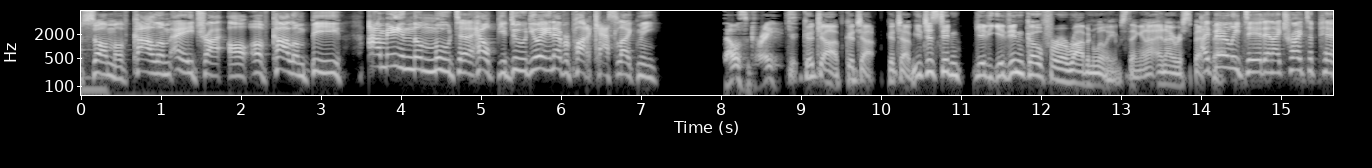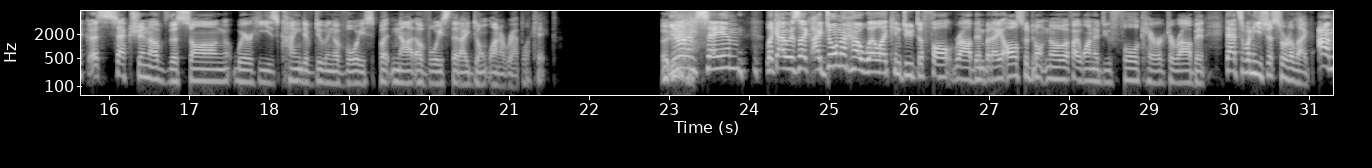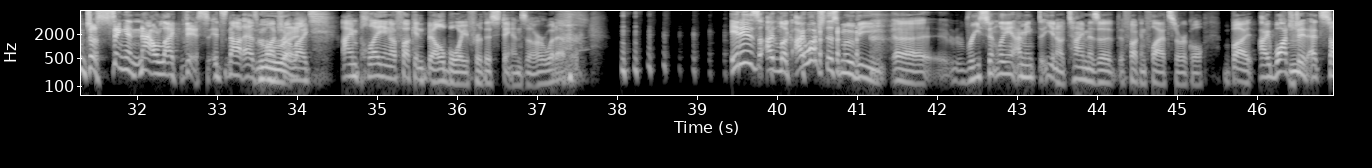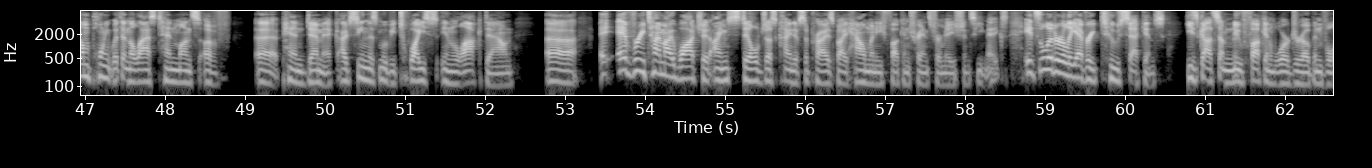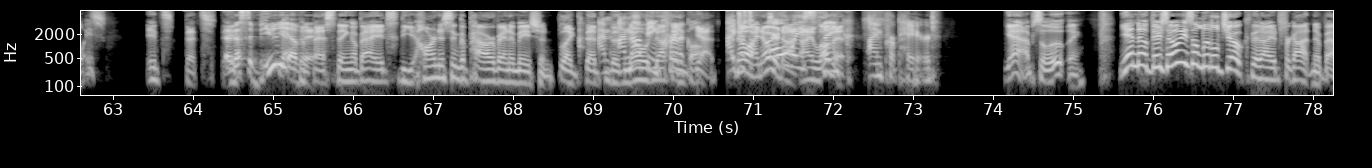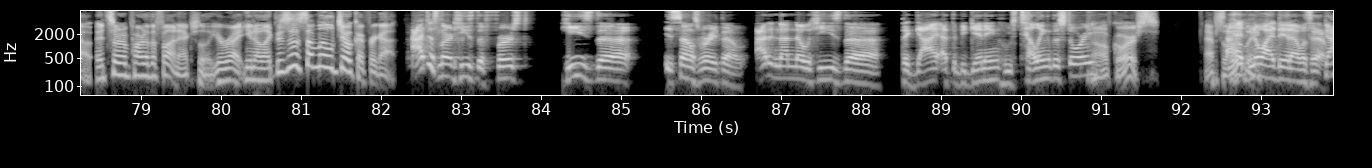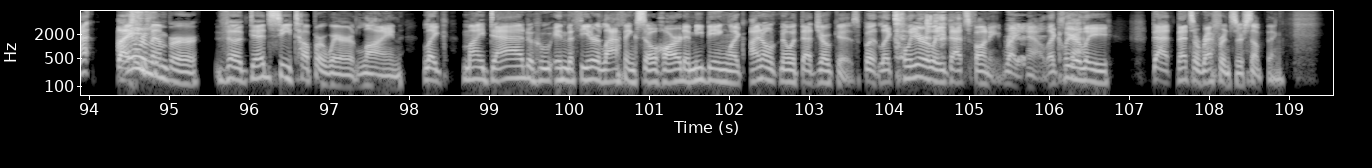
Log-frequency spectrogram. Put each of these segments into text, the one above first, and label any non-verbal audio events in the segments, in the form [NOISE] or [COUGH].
have some of column A, try all of column B. I'm in the mood to help you, dude. You ain't ever pot a cast like me. That was great. Good- Good job. Good job. Good job. You just didn't you, you didn't go for a Robin Williams thing and I and I respect I that. barely did, and I tried to pick a section of the song where he's kind of doing a voice, but not a voice that I don't want to replicate. You know what I'm [LAUGHS] saying? Like I was like, I don't know how well I can do default Robin, but I also don't know if I want to do full character Robin. That's when he's just sort of like, I'm just singing now like this. It's not as much Right. like I'm playing a fucking bellboy for this stanza or whatever. it is. I look. I watched this movie [LAUGHS] uh, recently. I mean, you know, time is a, a fucking flat circle, but I watched Mm. it at some point within the last ten months of uh, pandemic. I've seen this movie twice in lockdown. Uh, every time I watch it, I'm still just kind of surprised by how many fucking transformations he makes. It's literally every two seconds he's got some new fucking wardrobe and voice. it's that's it's that's the beauty of the it. The best thing about it. It's the harnessing the power of animation. Like that I'm, the I'm no, not being nothing, critical. Yeah. I no, just I know you're not. I love think it. I'm prepared. Yeah, absolutely. Yeah, no, there's always a little joke that I had forgotten about. It's sort of part of the fun, actually. You're right. You know, like this is some little joke I forgot. I just learned he's the first. He's the. It sounds very dumb. I did not know he's the the guy at the beginning who's telling the story. Oh, of course. Absolutely. I had no idea that was him. That Like- I [LAUGHS] remember the Dead Sea Tupperware line. Like my dad, who in the theater laughing so hard, and me being like, I don't know what that joke is, but like clearly that's funny right now. Like clearly that that's a reference or something.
